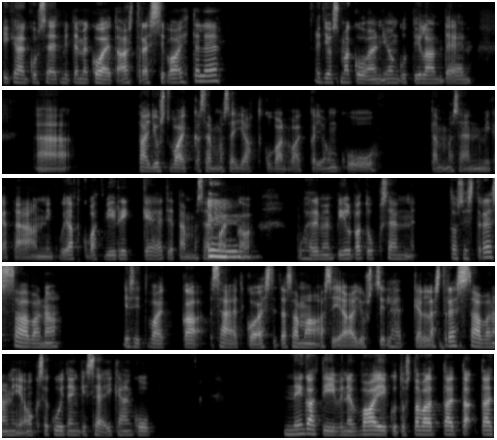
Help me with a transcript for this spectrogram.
ikään kuin se, että miten me koetaan stressi vaihtelee. Että jos mä koen jonkun tilanteen, ää, tai just vaikka semmoisen jatkuvan, vaikka jonkun tämmöisen, mikä tämä on, niin kuin jatkuvat virikkeet ja tämmöisen mm. vaikka puhelimen pilpatuksen tosi stressaavana, ja sitten vaikka sä et koe sitä samaa asiaa just sillä hetkellä stressaavana, niin onko se kuitenkin se ikään kuin negatiivinen vaikutus, tai, tai, tai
